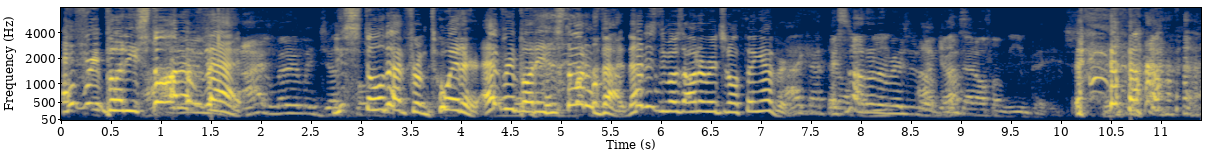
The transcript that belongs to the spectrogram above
Everybody's thought of that. I literally just. You stole that from Twitter. Everybody has thought of that. That is the most unoriginal thing ever. I got that It's not a meme- unoriginal, I got that off a meme page.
